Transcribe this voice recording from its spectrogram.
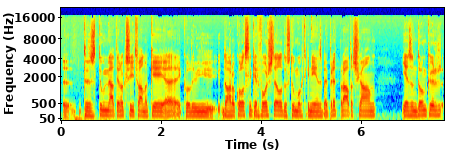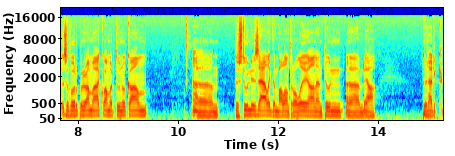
eh, dus toen had hij ook zoiets van, oké, eh, ik wil u daar ook wel eens een keer voorstellen. Dus toen mocht ik ineens bij Pretpraters gaan. Jens en Donker, zijn voorprogramma, kwam er toen ook aan. Ehm, dus toen is eigenlijk de bal aan het rollen gegaan. En toen, ehm, ja, toen had ik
